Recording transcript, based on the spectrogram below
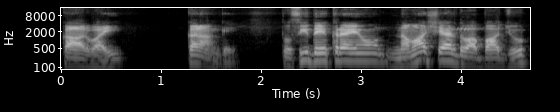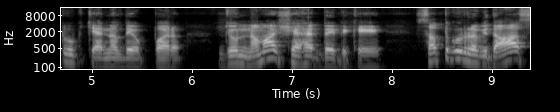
ਕਾਰਵਾਈ ਕਰਾਂਗੇ। ਤੁਸੀਂ ਦੇਖ ਰਹੇ ਹੋ ਨਵਾਂ ਸ਼ਹਿਰ ਦਵਾਬਾ YouTube ਚੈਨਲ ਦੇ ਉੱਪਰ, ਜੋ ਨਵਾਂ ਸ਼ਹਿਰ ਦੇ ਵਿਖੇ ਸਤਿਗੁਰੂ ਰਵਿਦਾਸ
